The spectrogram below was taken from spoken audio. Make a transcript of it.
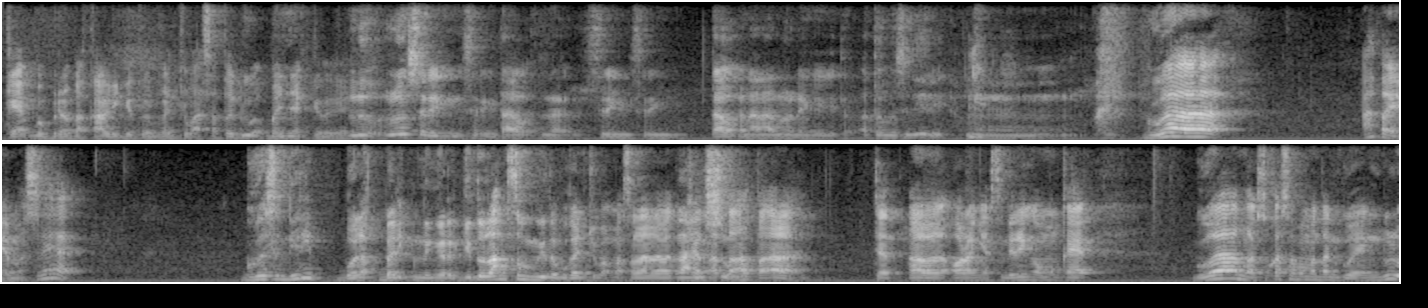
kayak beberapa kali gitu, bukan cuma satu dua, banyak gitu kayak. lu lu sering sering tahu sering sering tahu kenalan lu yang kayak gitu atau lu sendiri hmm. Gua apa ya maksudnya gue sendiri bolak-balik denger gitu langsung gitu bukan cuma masalah lewat chat Langsung. atau apa ah, chat eh, orangnya sendiri ngomong kayak gue nggak suka sama mantan gue yang dulu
